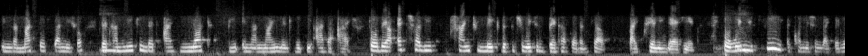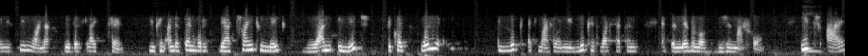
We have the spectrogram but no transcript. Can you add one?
in the muscle stanisho that mm. are making that eye not be in alignment with the other eye. So they are actually trying to make the situation better for themselves by turning their head. So when mm. you see a condition like that, when you see one with a slight turn, you can understand what they are trying to make one image because when you look at muscle, when we look at what happens at the level of vision muscle, each eye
